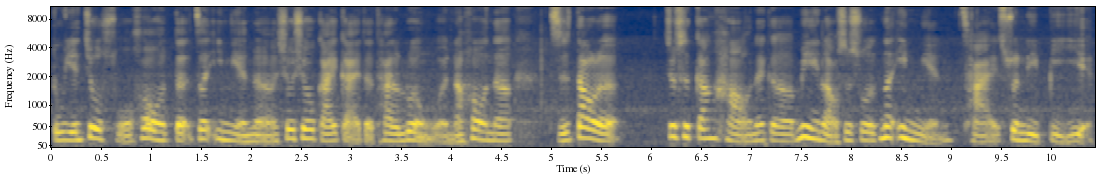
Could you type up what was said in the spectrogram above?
读研究所后的这一年呢，修修改改的他的论文，然后呢，直到了。就是刚好那个命理老师说那一年才顺利毕业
